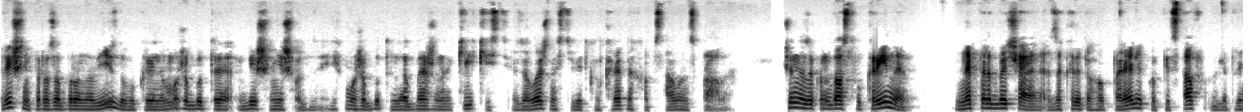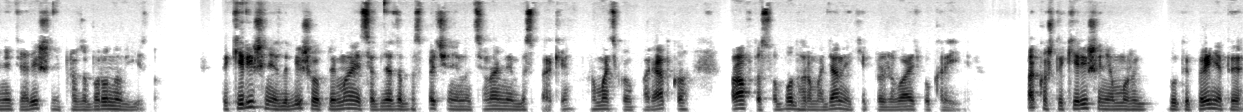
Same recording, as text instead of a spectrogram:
Рішень про заборону в'їзду в Україну може бути більше ніж одне. Їх може бути необмежена кількість в залежності від конкретних обставин справи. Чинне законодавство України не передбачає закритого переліку підстав для прийняття рішення про заборону в'їзду. Такі рішення здебільшого приймаються для забезпечення національної безпеки, громадського порядку, прав та свобод громадян, які проживають в Україні. Також такі рішення можуть бути прийняті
